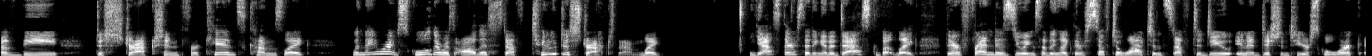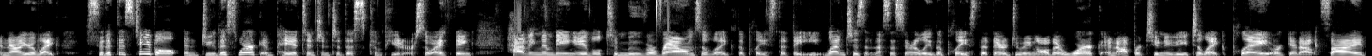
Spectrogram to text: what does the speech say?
of the distraction for kids comes like when they were at school, there was all this stuff to distract them. Like, yes, they're sitting at a desk, but like their friend is doing something like there's stuff to watch and stuff to do in addition to your schoolwork. And now you're like, sit at this table and do this work and pay attention to this computer. So I think having them being able to move around, so like the place that they eat lunch isn't necessarily the place that they're doing all their work, an opportunity to like play or get outside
